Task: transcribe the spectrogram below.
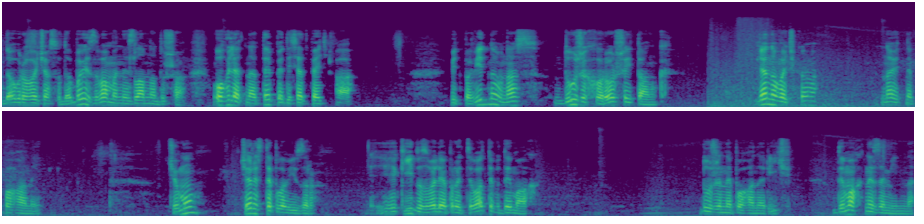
Доброго часу доби, з вами Незламна душа. Огляд на Т-55А. Відповідно, у нас дуже хороший танк. Для новачка навіть непоганий. Чому? Через тепловізор, який дозволяє працювати в димах. Дуже непогана річ. В димах незамінна.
